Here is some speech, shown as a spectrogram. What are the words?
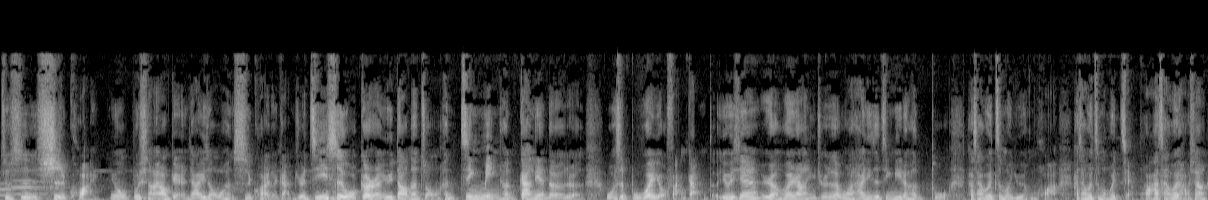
就是市侩，因为我不想要给人家一种我很市侩的感觉。即使我个人遇到那种很精明、很干练的人，我是不会有反感的。有一些人会让你觉得哇，他一定是经历了很多，他才会这么圆滑，他才会这么会讲话，他才会好像。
